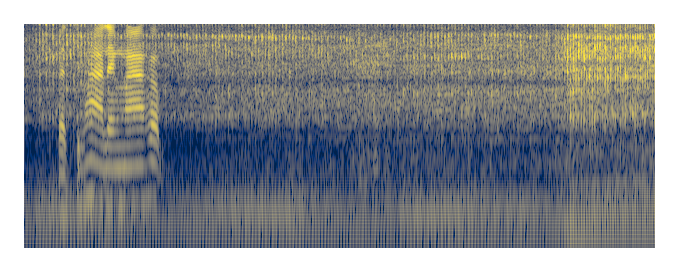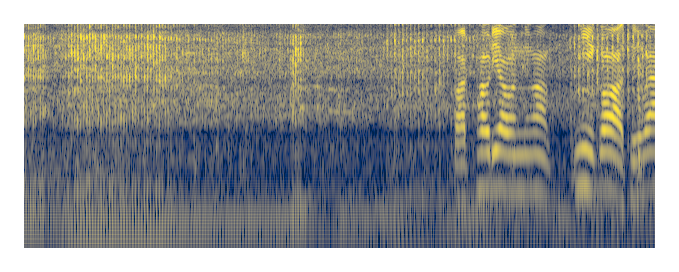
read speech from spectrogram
85 แรงม้าครับ ปอดเผาเดียวนี่ก็นี่ก็ถือว่า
